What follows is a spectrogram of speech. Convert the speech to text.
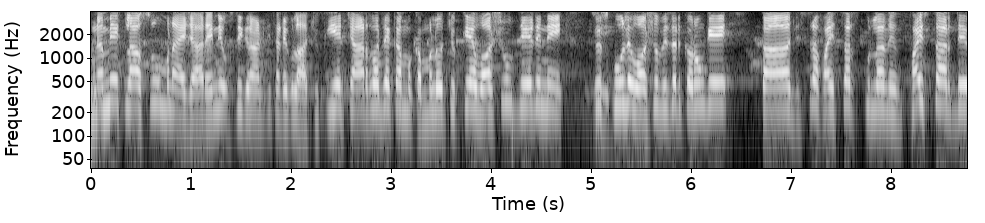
ਨਵੇਂ ਕਲਾਸਰੂਮ ਬਣਾਏ ਜਾ ਰਹੇ ਨੇ ਉਸ ਦੀ ਗ੍ਰਾਂਟ ਸਾਡੇ ਕੋਲ ਆ ਚੁੱਕੀ ਹੈ। ਚਾਰ ਦੁਆਰ ਦੇ ਕੰਮ ਮੁਕੰਮਲ ਹੋ ਚੁੱਕੇ ਹੈ। ਵਾਸ਼ਰੂਮ ਜਿਹੜੇ ਨੇ ਤੁਸੀਂ ਸਕੂਲ ਦੇ ਵਾਸ਼ਰੂਮ ਵਿਜ਼ਿਟ ਕਰੋਗੇ ਤਾਂ ਜਿਸ ਤਰ੍ਹਾਂ 5 ਸਟਾਰ ਸਕੂਲਾਂ ਦੇ 5 ਸਟਾਰ ਦੇ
